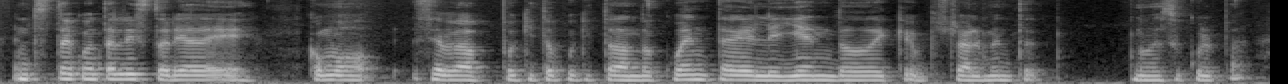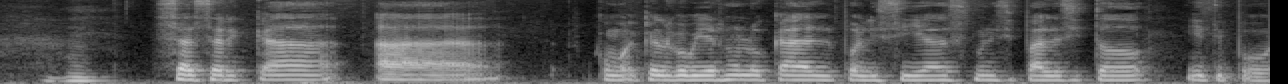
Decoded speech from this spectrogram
Entonces te cuenta la historia de cómo se va poquito a poquito dando cuenta y leyendo de que pues, realmente no es su culpa. Se acerca a como que el gobierno local, policías municipales y todo, y tipo,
